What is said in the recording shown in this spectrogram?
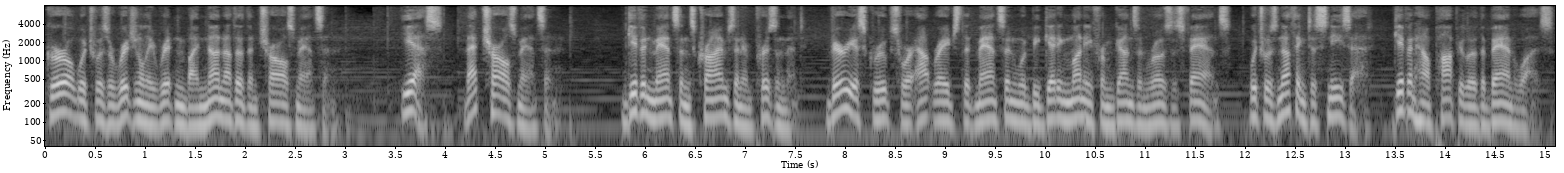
Girl which was originally written by none other than Charles Manson. Yes, that Charles Manson. Given Manson's crimes and imprisonment, various groups were outraged that Manson would be getting money from Guns N' Roses fans, which was nothing to sneeze at, given how popular the band was.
